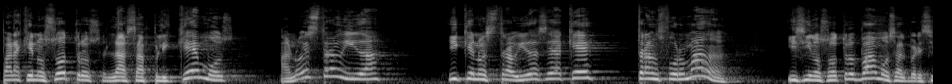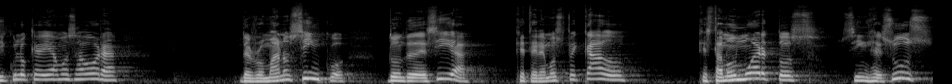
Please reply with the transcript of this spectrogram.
para que nosotros las apliquemos a nuestra vida y que nuestra vida sea qué? Transformada. Y si nosotros vamos al versículo que veíamos ahora, de Romanos 5, donde decía que tenemos pecado, que estamos muertos sin Jesús,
